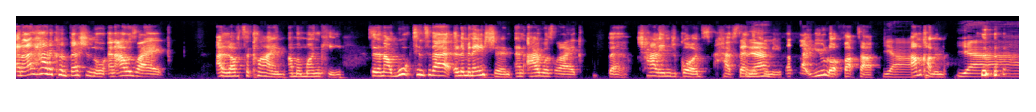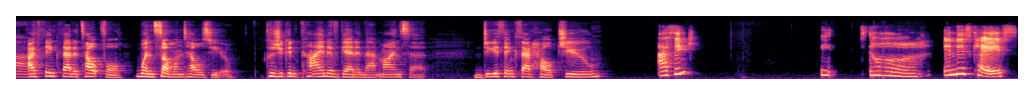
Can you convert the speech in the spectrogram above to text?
and I had a confessional and I was like, I love to climb. I'm a monkey. So then I walked into that elimination and I was like, the challenge gods have sent Yeah. this for me. I was like, you lot fucked up. Yeah. I'm coming back. yeah. I think that it's helpful when someone tells you because you can kind of get in that mindset. Do you think that helped you? I think it oh, in this case,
